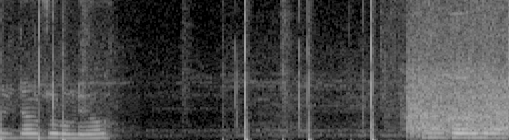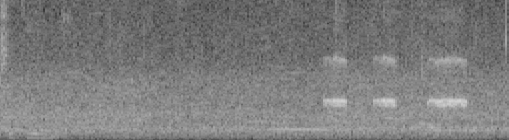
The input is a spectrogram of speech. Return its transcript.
O yüzden zor oluyor. Burada oynamak çekiyormuş. Hiç gelmiş.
